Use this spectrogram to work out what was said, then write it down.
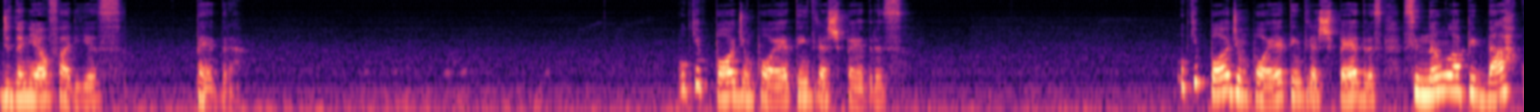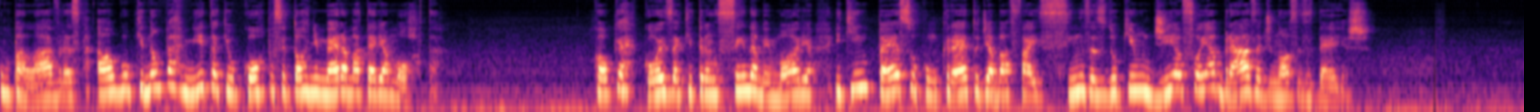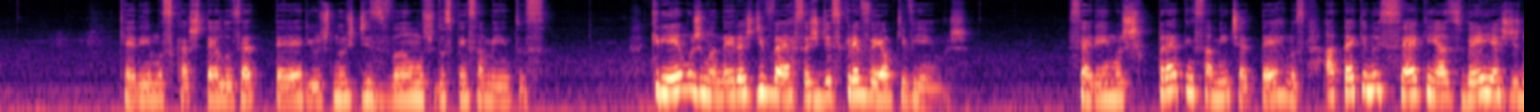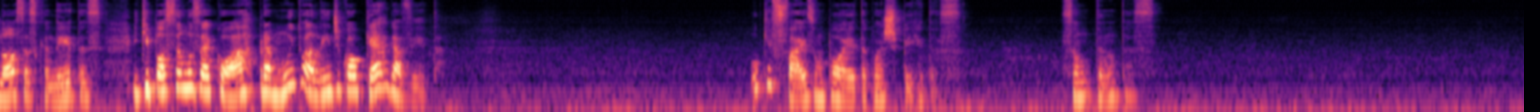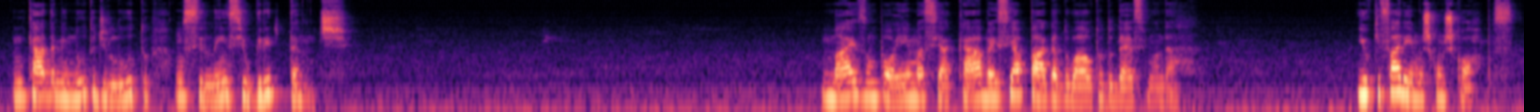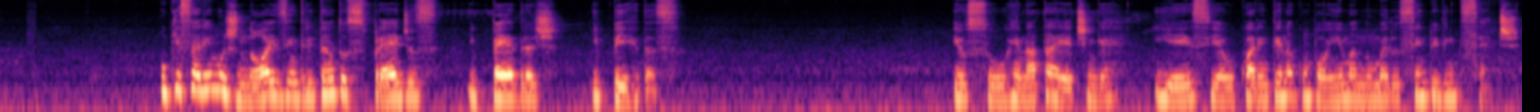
de Daniel Farias, Pedra. O que pode um poeta entre as pedras? O que pode um poeta entre as pedras se não lapidar com palavras algo que não permita que o corpo se torne mera matéria morta? Qualquer coisa que transcenda a memória e que impeça o concreto de abafar as cinzas do que um dia foi a brasa de nossas ideias. Queremos castelos etéreos nos desvãos dos pensamentos. Criemos maneiras diversas de escrever ao que viemos. Seremos pretensamente eternos até que nos sequem as veias de nossas canetas e que possamos ecoar para muito além de qualquer gaveta. O que faz um poeta com as perdas? São tantas. Em cada minuto de luto, um silêncio gritante. Mais um poema se acaba e se apaga do alto do décimo andar. E o que faremos com os corpos? O que seremos nós entre tantos prédios e pedras e perdas? Eu sou Renata Ettinger e esse é o Quarentena com Poema número 127.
